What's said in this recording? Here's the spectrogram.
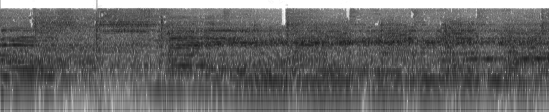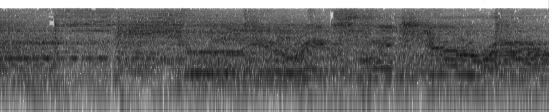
dismay. Your lyrics switched around.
